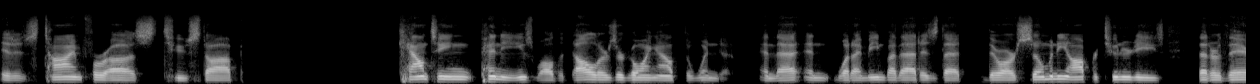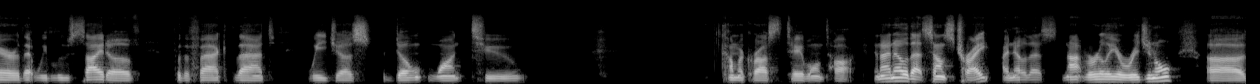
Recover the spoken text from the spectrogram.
it is time for us to stop counting pennies while the dollars are going out the window. And that and what I mean by that is that there are so many opportunities that are there that we lose sight of for the fact that we just don't want to come across the table and talk. And I know that sounds trite. I know that's not really original. Uh,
